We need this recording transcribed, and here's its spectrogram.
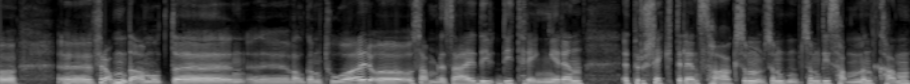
å, uh, fram da mot uh, valget om to år og, og samle seg. De, de trenger en, et prosjekt eller en sak som, som, som de sammen kan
